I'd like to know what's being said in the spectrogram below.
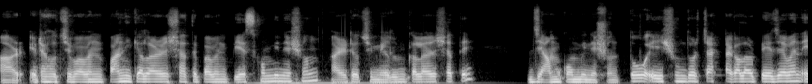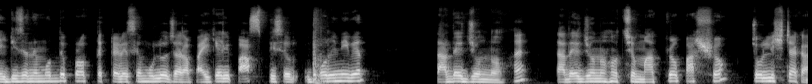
আর এটা হচ্ছে পাবেন পানি কালারের সাথে পাবেন পিএস কম্বিনেশন আর এটা হচ্ছে মেরুন কালারের সাথে জাম কম্বিনেশন তো এই সুন্দর চারটা কালার পেয়ে যাবেন। এই ডিজাইনের মধ্যে প্রত্যেকটা রেসের মূল্য যারা পাইকারি পাঁচ পিসের উপরে নেবেন, তাদের জন্য হ্যাঁ? তাদের জন্য হচ্ছে মাত্র পাঁচশো চল্লিশ টাকা।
